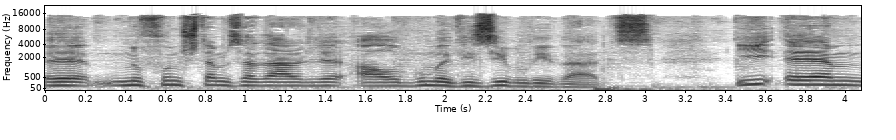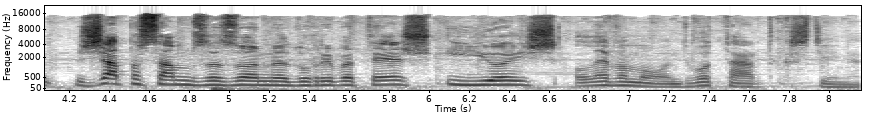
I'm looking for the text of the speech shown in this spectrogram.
Eh, No fundo, estamos a dar-lhe alguma visibilidade. E já passámos a zona do Ribatejo e hoje leva-me aonde? Boa tarde, Cristina.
